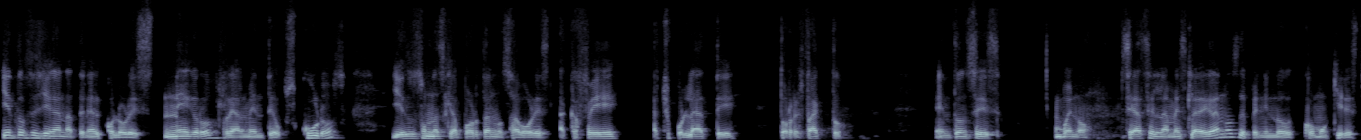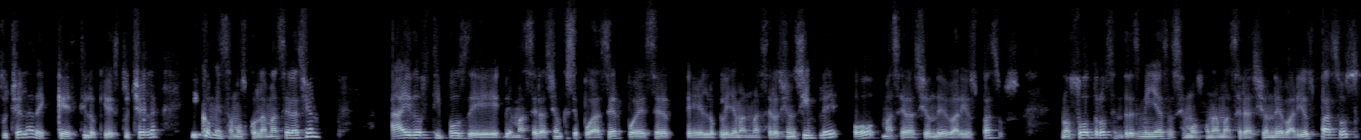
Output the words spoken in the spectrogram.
y entonces llegan a tener colores negros, realmente oscuros, y esos son las que aportan los sabores a café, a chocolate, torrefacto. Entonces, bueno, se hace la mezcla de granos dependiendo cómo quieres tu chela, de qué estilo quieres tu chela, y comenzamos con la maceración. Hay dos tipos de, maceración que se puede hacer. Puede ser eh, lo que le llaman maceración simple o maceración de varios pasos. Nosotros en tres millas hacemos una maceración de varios pasos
